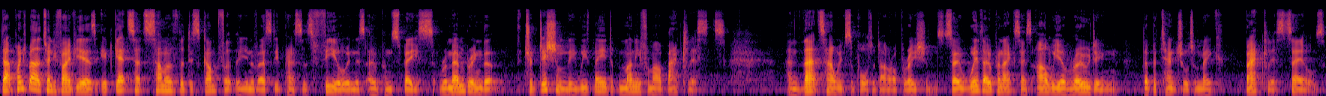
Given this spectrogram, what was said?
that point about 25 years, it gets at some of the discomfort that university presses feel in this open space, remembering that traditionally we've made money from our backlists. And that's how we've supported our operations. So with open access, are we eroding the potential to make backlist sales?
